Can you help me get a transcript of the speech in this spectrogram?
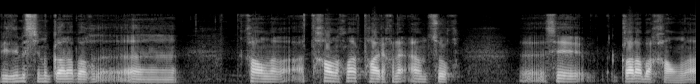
bildiyimiz kimi Qarabağ e, xanlıq xanlıqlar tarixinə ən çox e, şey Qarabağ xanlığı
